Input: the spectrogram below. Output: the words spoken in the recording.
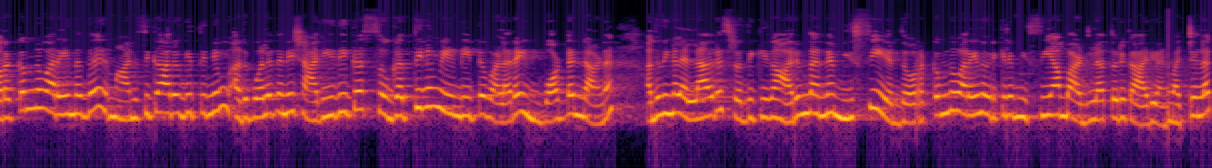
ഉറക്കം എന്ന് പറയുന്നത് മാനസികാരോഗ്യത്തിനും അതുപോലെ തന്നെ ശാരീരിക സുഖത്തിനും വേണ്ടിയിട്ട് വളരെ ഇമ്പോർട്ടന്റ് ആണ്. അത് നിങ്ങൾ എല്ലാവരും ശ്രദ്ധിക്കുക. ആരും തന്നെ മിസ് ചെയ്യരുത്. ഉറക്കം എന്ന് പറയുന്നത് ഒരിക്കലും മിസ് ചെയ്യാൻ പാടില്ലാത്തൊരു കാര്യമാണ്. മറ്റുള്ള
